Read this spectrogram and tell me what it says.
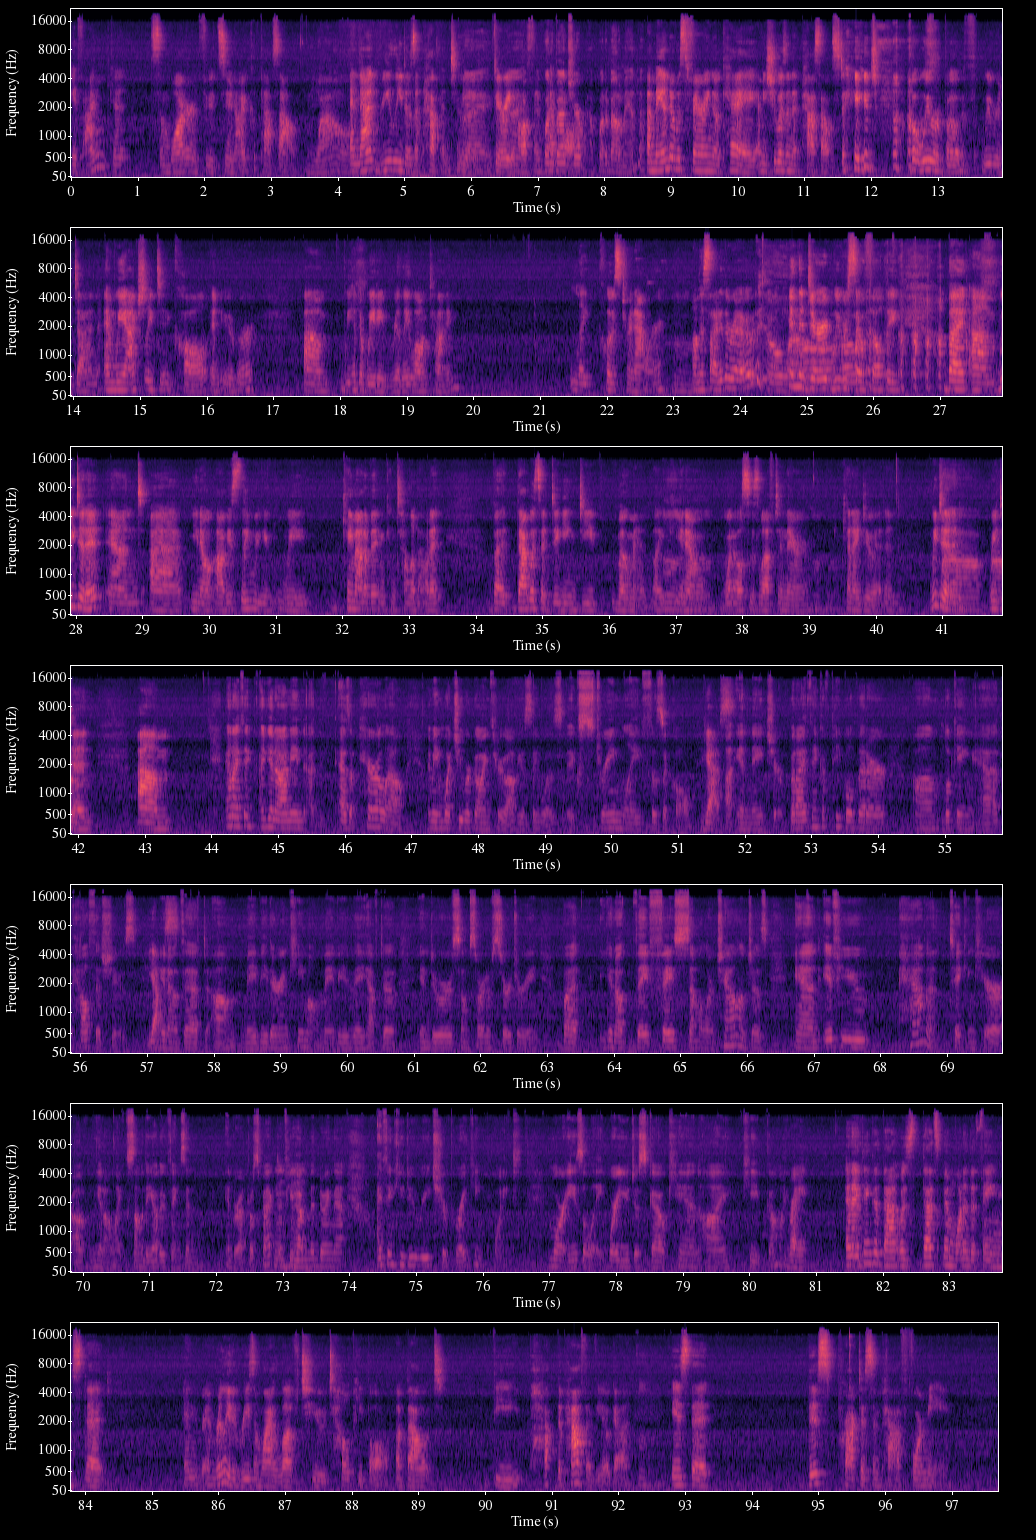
if I don't get some water and food soon, I could pass out. wow And that really doesn't happen to me Right, very right. often. what at about your what about amanda Amanda was faring okay. I mean, she wasn't at pass out stage, but we were both. We were done. And we actually did call an Uber. Um, we had to wait a really long time, like close to an hour, Mm. on the side of the road Oh, in the dirt. We were so Oh. filthy. But um, we did it. And, uh, you know, obviously we, we came out of it and can tell about it. But that was a digging deep moment. Like, you know, Mhm. what else is left in there? Mhm. Can I do it? And we did. Wow, We wow. did. Um, And I think, uh, you know, I mean, uh, as a parallel, I mean, what you were going through obviously was extremely physical yes. uh, in nature. But I think of people that are um, looking at health issues. Yes. You know, that um, maybe they're in chemo, maybe they have to endure some sort of surgery, but, you know, they face similar challenges. And if you haven't taken care of, you know, like some of the other things in, in retrospect, if you Mhm. haven't been doing that, I think you do reach your breaking point more easily, where you just go, can I keep going? right. And I think that that was that's been one of the things that and and really the reason why I love to tell people about the the path of yoga Mhm. is that this practice and path for me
